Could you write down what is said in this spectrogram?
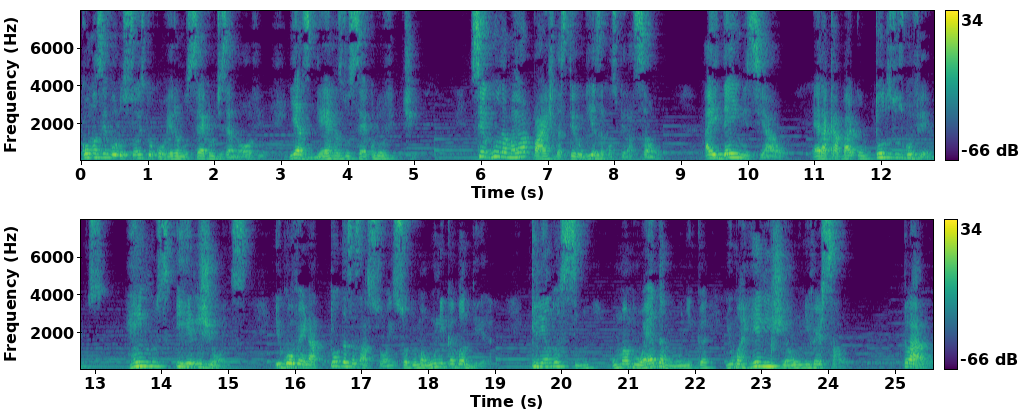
como as revoluções que ocorreram no século XIX e as guerras do século XX. Segundo a maior parte das teorias da conspiração, a ideia inicial era acabar com todos os governos, reinos e religiões e governar todas as nações sob uma única bandeira criando assim uma moeda única e uma religião universal. Claro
